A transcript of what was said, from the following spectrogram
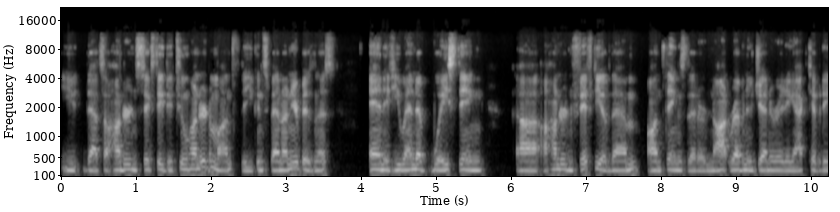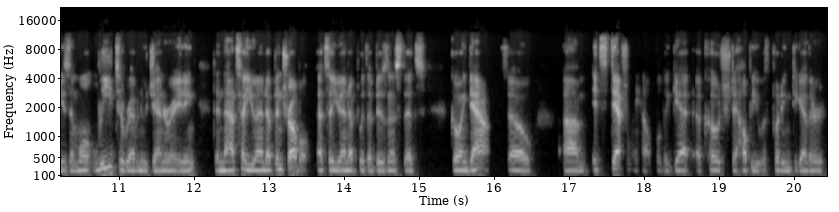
you that's 160 to 200 a month that you can spend on your business and if you end up wasting uh, 150 of them on things that are not revenue generating activities and won't lead to revenue generating then that's how you end up in trouble that's how you end up with a business that's going down so um, it's definitely helpful to get a coach to help you with putting together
